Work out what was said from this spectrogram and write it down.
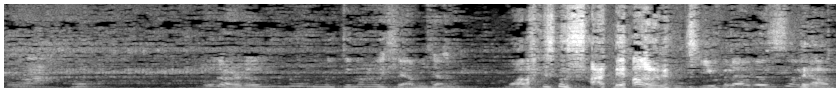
对吧？有点就录，给录显不显？完了还剩三辆了，挤回来就四辆了。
